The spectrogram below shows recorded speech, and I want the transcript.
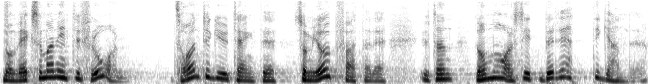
De växer man inte ifrån. Så har inte Gud tänkt det, som jag uppfattar det. Utan de har sitt berättigande.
